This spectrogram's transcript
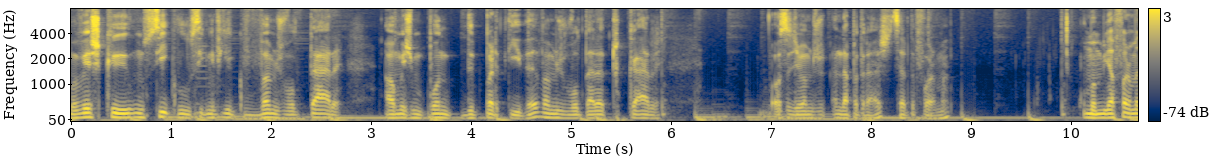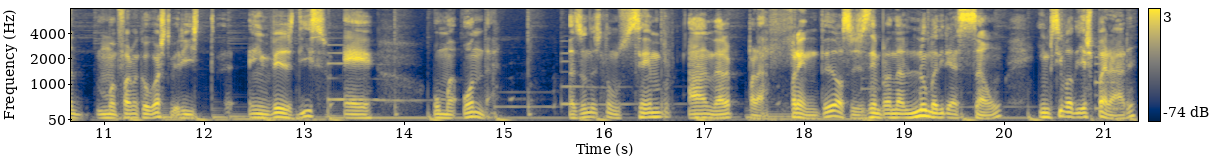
uma vez que um ciclo significa que vamos voltar ao mesmo ponto de partida, vamos voltar a tocar, ou seja, vamos andar para trás, de certa forma. Uma melhor forma, uma forma que eu gosto de ver isto, em vez disso, é uma onda. As ondas estão sempre a andar para a frente, ou seja, sempre a andar numa direção, impossível de as parar,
